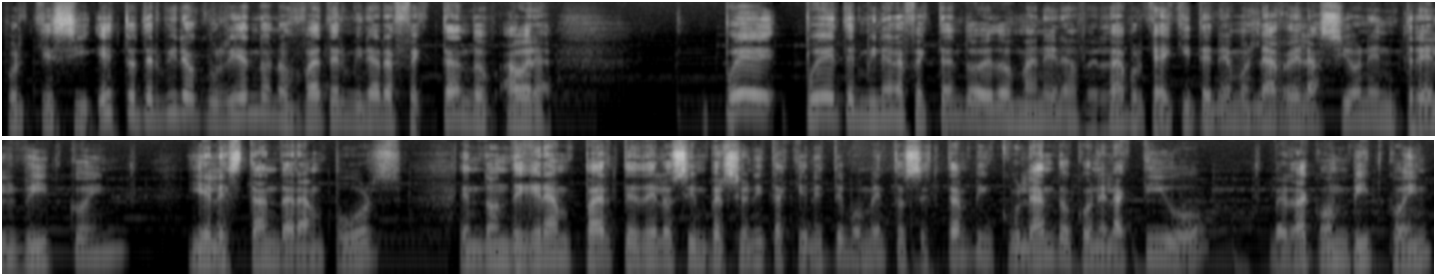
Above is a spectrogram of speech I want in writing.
porque si esto termina ocurriendo nos va a terminar afectando. Ahora, puede, puede terminar afectando de dos maneras, ¿verdad? Porque aquí tenemos la relación entre el Bitcoin y el Standard Poor's, en donde gran parte de los inversionistas que en este momento se están vinculando con el activo, ¿verdad? Con Bitcoin,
